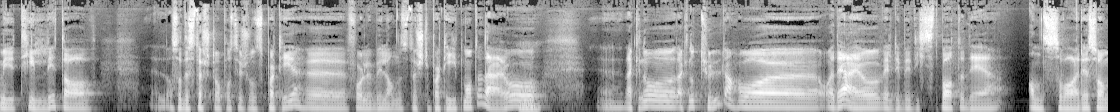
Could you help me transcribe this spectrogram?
mye tillit av altså det største opposisjonspartiet, eh, foreløpig landets største parti, på en måte. Det er jo mm. Eh, det, er noe, det, er ikke noe, tull, da. Og, og det er jeg jo veldig bevisst på at det ansvaret som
